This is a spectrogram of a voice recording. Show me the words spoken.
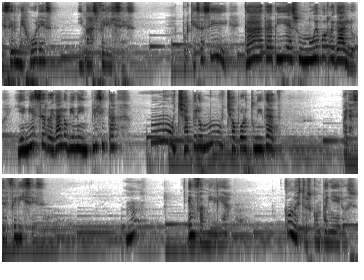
de ser mejores y más felices. Porque es así, cada día es un nuevo regalo y en ese regalo viene implícita mucha, pero mucha oportunidad para ser felices. ¿Mm? En familia, con nuestros compañeros,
